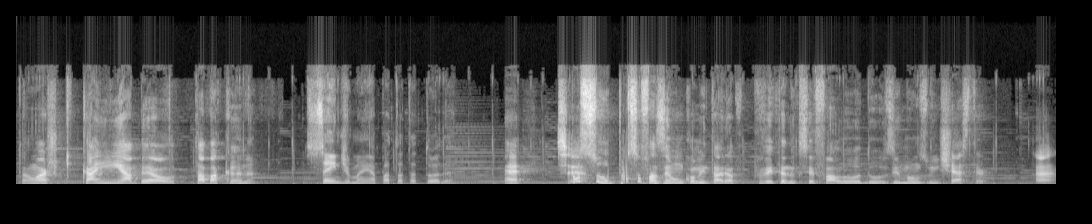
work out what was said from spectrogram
Então eu acho que Caim e Abel tá bacana. Sandman e a patata toda? Cê- Posso, posso fazer um comentário aproveitando que você falou dos irmãos Winchester? Ah,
